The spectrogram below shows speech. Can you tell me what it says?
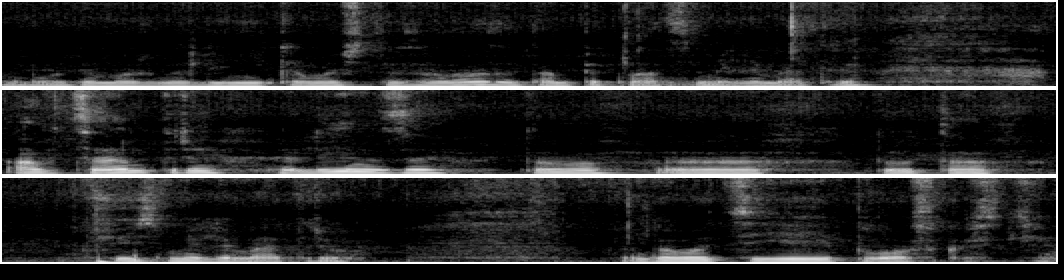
буде можна лінійка бачите, залазить, там 15 мм. А в центрі лінзи то е, тут 6 мм до цієї плоскості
